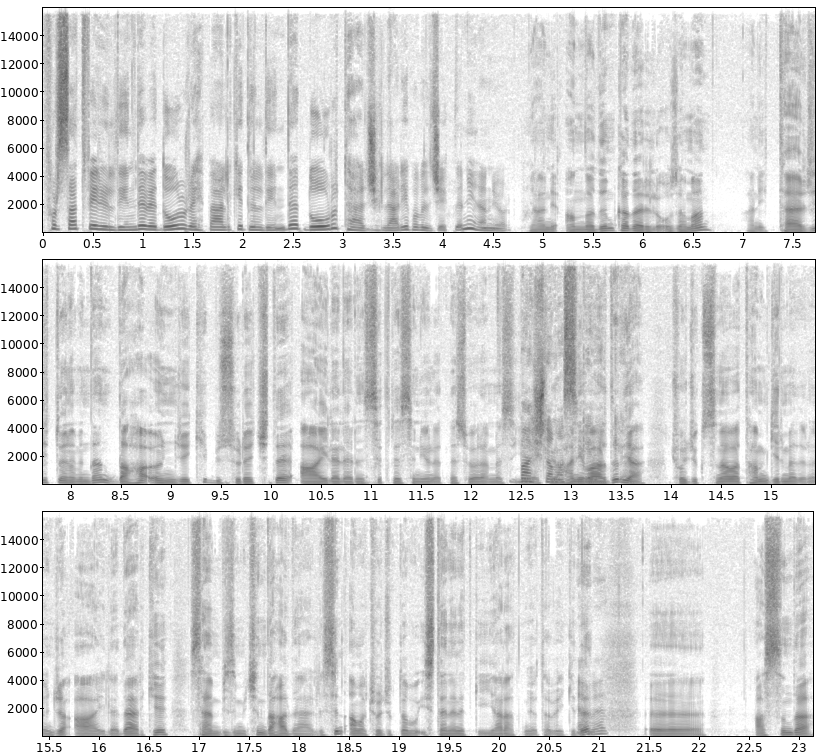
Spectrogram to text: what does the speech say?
fırsat verildiğinde ve doğru rehberlik edildiğinde doğru tercihler yapabileceklerine inanıyorum. Yani anladığım kadarıyla o zaman hani tercih döneminden daha önceki bir süreçte ailelerin stresini yönetmesi öğrenmesi Başlaması gerekiyor. Hani vardır gerekiyor. ya çocuk sınava tam girmeden önce aile der ki sen bizim için daha değerlisin ama çocuk da bu istenen etkiyi yaratmıyor tabii ki de. Evet. Ee, aslında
